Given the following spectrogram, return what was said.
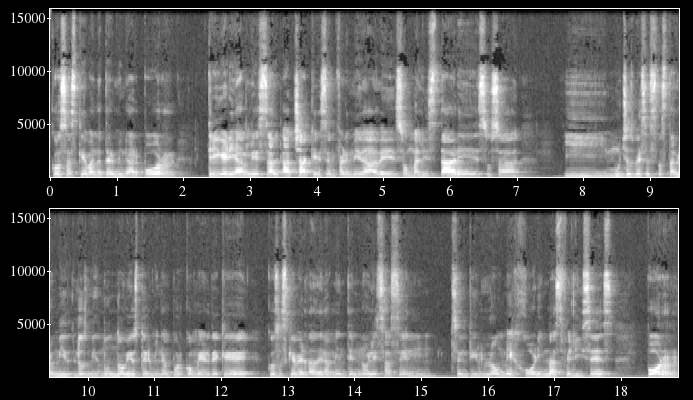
cosas que van a terminar por triggerearles achaques, enfermedades o malestares, o sea, y muchas veces hasta los mismos novios terminan por comer de que cosas que verdaderamente no les hacen sentir lo mejor y más felices por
